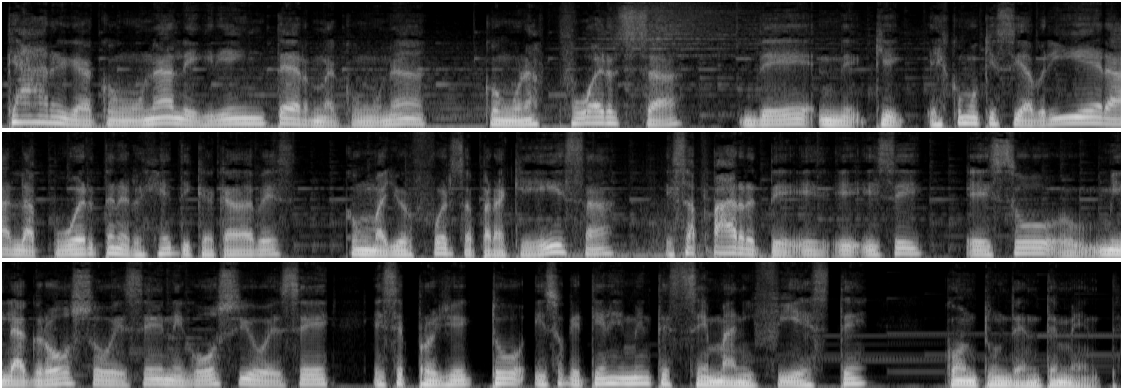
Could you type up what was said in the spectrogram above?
carga con una alegría interna, con una, con una fuerza de, que es como que se abriera la puerta energética cada vez con mayor fuerza para que esa, esa parte, e, e, ese, eso milagroso, ese negocio, ese, ese proyecto, eso que tienes en mente se manifieste contundentemente.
